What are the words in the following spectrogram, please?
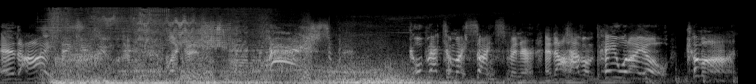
And I thank you too. Like this. Go back to my sign spinner, and I'll have them pay what I owe. Come on!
